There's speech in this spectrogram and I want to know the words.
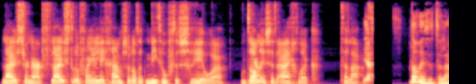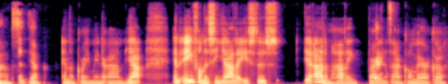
luister naar het fluisteren van je lichaam, zodat het niet hoeft te schreeuwen. Want dan is het eigenlijk te laat. Ja, dan is het te laat. En, ja. en dan kan je minder aan. Ja, en een van de signalen is dus je ademhaling, waar je dat aan kan merken.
